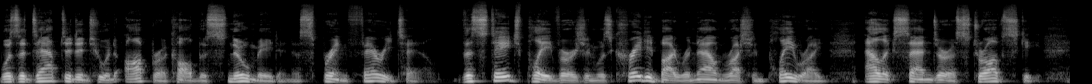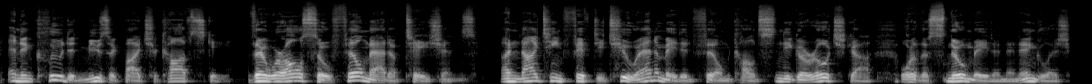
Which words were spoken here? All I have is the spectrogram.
was adapted into an opera called The Snow Maiden, a spring fairy tale. The stage play version was created by renowned Russian playwright Alexander Ostrovsky and included music by Tchaikovsky. There were also film adaptations. A 1952 animated film called Snegurochka, or The Snow Maiden in English,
